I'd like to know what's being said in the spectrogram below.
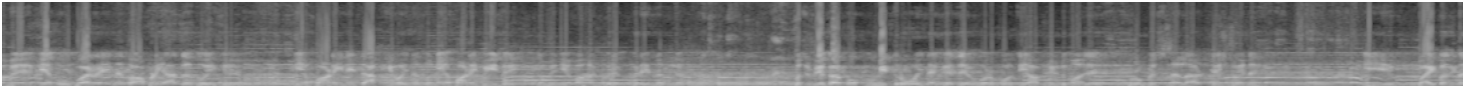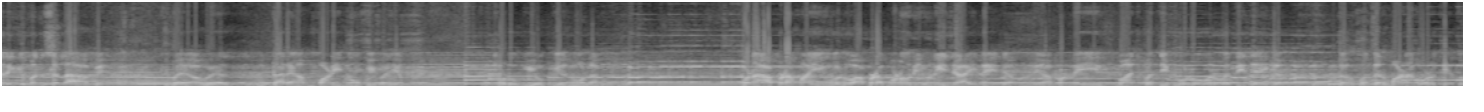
અમે ક્યાંક ઊભા રહી ને તો આપણી આદત હોય કે ત્યાં પાણીની ટાંકી હોય ને તો ત્યાં પાણી પી લઈ ગમે ત્યાં વાહન બ્રેક કરી નથી પછી ભેગા કોઈક મિત્રો હોય ને કે જે વર્ષોથી આ ફિલ્ડમાં છે પ્રોફેશનલ આર્ટિસ્ટ હોય ને એ ભાઈબંધ તરીકે મને સલાહ આપે કે ભાઈ, હવે તારે આમ પાણી ન પીવાય એમ. થોડુંક યોગ્ય ન લાગે. પણ આપણામાં એ ઓલો આપણા પણ રહ્યું નહીં જાય નહીં જવાનું. આપણને એ પાંચ પચીસ ફોલોવર વધી જાય કે દસ પંદર માણા ઓળખે તો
